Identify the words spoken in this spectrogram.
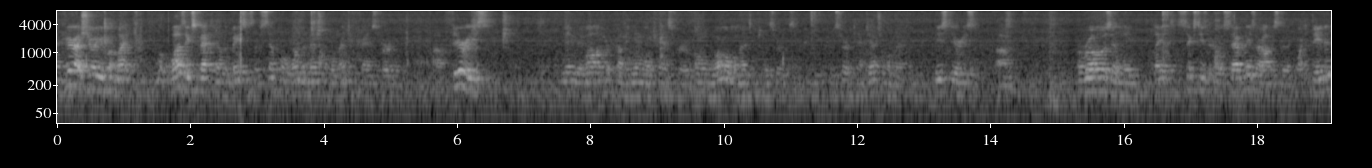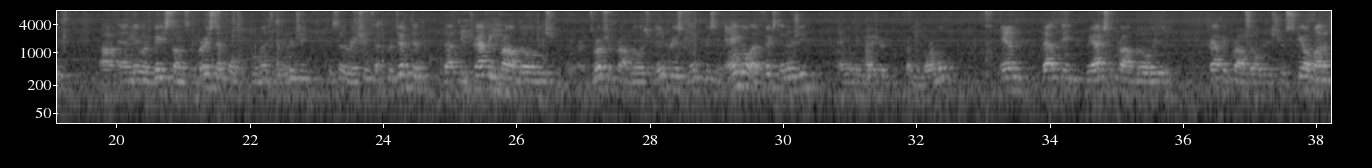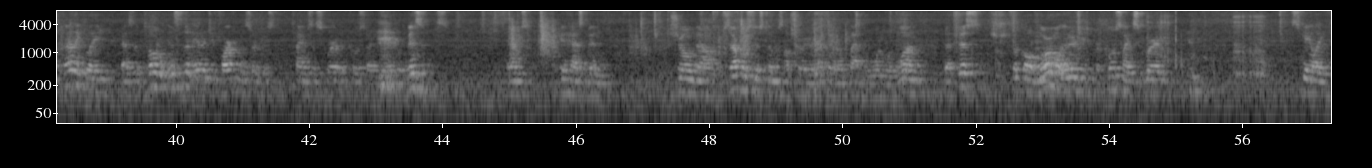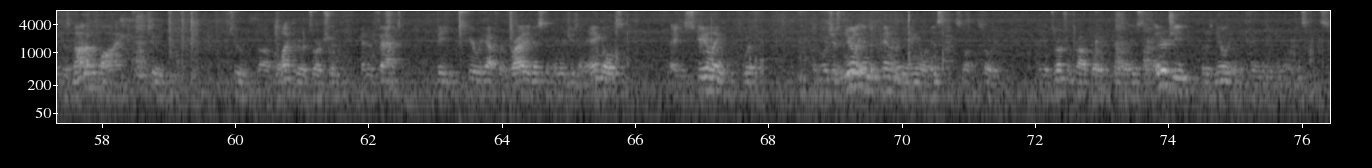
And here I show you what might, what was expected on the basis of simple one-dimensional momentum transfer uh, theories, namely the molecule coming in will transfer only normal momentum to the surface and conserve tangential momentum. These theories um, arose in the late 60s, early 70s, are obviously quite dated, uh, and they were based on some very simple momentum and energy considerations that predicted that the trapping probability, should- or adsorption probability should increase with increasing angle at a fixed energy, angle being measured from the normal, and that the reaction probabilities, trapping probabilities should scale monotonically as the total incident energy far from the surface times the square of the cosine of the angle incidence. And it has been shown now for several systems, I'll show you right there on platinum 111, that this so-called normal energy cosine squared scaling does not apply to, to uh, molecular adsorption. And in fact, the, here we have for a variety of incident energies and angles, a scaling with, which is nearly independent of the angle of incidence. So, so the, adsorption probability depends on incident energy, but is nearly independent of the angle of incidence.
